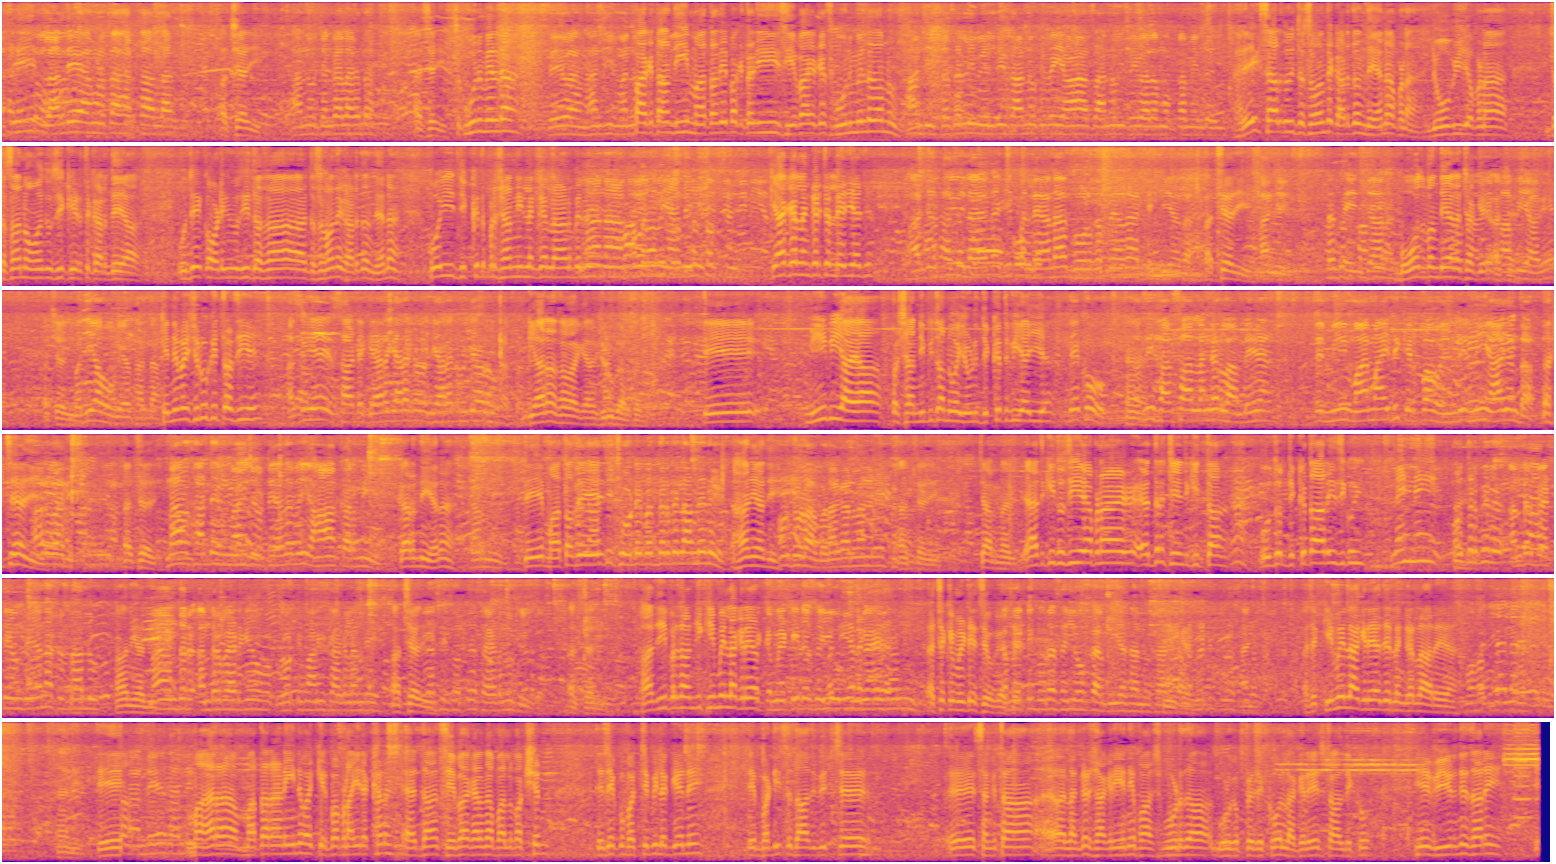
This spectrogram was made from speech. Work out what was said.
ਅਸੀਂ ਲਾਉਂਦੇ ਆ ਹੁਣ ਤਾਂ ਹਰ ਸਾਲ ਲੱਗਦਾ ਅੱਛਾ ਜੀ। ਸਾਨੂੰ ਚੰਗਾ ਲੱਗਦਾ। ਅੱਛਾ ਜੀ। ਸਕੂਨ ਮਿਲਦਾ? ਸੇਵਾ ਹਾਂਜੀ ਮਨ ਭਗਤਾਂ ਦੀ ਮਾਤਾ ਦੇ ਭਗਤਾਂ ਦੀ ਸੇਵਾ ਕਰਕੇ ਸਕੂਨ ਮਿਲਦਾ ਤੁਹਾਨੂੰ? ਹਾਂਜੀ ਤਸੱਲੀ ਮਿਲਦੀ ਸਾਨੂੰ ਕਿ ਭਈ ਹਾਂ ਸਾਨੂੰ ਵੀ ਸੇਵਾ ਦਾ ਮੌਕਾ ਮਿਲਦਾ ਜੀ। ਹਰੇਕ ਸਾਲ ਤੁਸੀਂ ਦਸਵੰਧ ਕੱਢ ਦਿੰਦੇ ਆ ਨਾ ਆਪਣਾ ਜੋ ਵੀ ਆਪਣਾ ਦਸਾਂ ਨੌਂ ਤੁਸੀਂ ਕੀਰਤ ਕਰਦੇ ਆ। ਉਹਦੇ ਅਕੋਰਡਿੰਗ ਤੁਸੀਂ ਦਸਾਂ ਦਸਵੰਧ ਕੱਢ ਦਿੰਦੇ ਆ ਨਾ। ਕੋਈ ਦਿੱਕਤ ਪਰੇਸ਼ਾਨੀ ਲੰਗਰ ਲਾਣ ਵੇਲੇ? ਨਾ ਨਾ ਕੋਈ ਨਹੀਂ ਆਂਦੀ ਕਿਆ ਕਿਆ ਲੰਗਰ ਚੱਲੇ ਜੀ ਅੱਜ? ਅੱਜ ਅਸੀਂ ਲਾਇਆ ਤਾਂ ਜੀ ਭੱਲਿਆਂ ਦਾ ਗੋਲ ਗੱਪਿਆਂ ਦਾ ਟਿੱਕੀਆਂ ਦਾ। ਅੱਛਾ ਜੀ। ਹਾਂਜੀ। ਤਾਂ ਤਿੰਨ ਚਾਰ। ਬਹੁਤ ਬੰਦੇ ਆ ਕਿ- ਕਾਫੀ ਆ ਗਏ। ਅੱਛਾ ਜੀ। ਵਧੀਆ ਹੋ ਗਿਆ ਸਾਡਾ। ਕਿੰਨੇ ਵਜੇ ਸ਼ੁਰੂ ਕੀਤਾ ਸੀ ਇਹ? ਅਸੀਂ ਇਹ ਸਾਡੇ 11 11 11 ਵਜੇ ਸ਼ੁਰੂ ਕਰਤਾ। 11 ਸਵਾ 11 ਸ਼ੁਰੂ ਕਰਤਾ ਤੇ ਮੀਂਹ ਵੀ ਆਇਆ ਪਰੇਸ਼ਾਨੀ ਵੀ ਤੁਹਾਨੂੰ ਆਈ ਹੋਣੀ ਦਿੱਕਤ ਵੀ ਆਈ ਹੈ? ਦੇਖੋ। ਅਸੀਂ ਹਰ ਸਾਲ ਲੰਗਰ ਲਾਉਂਦੇ ਆ। ਤੇ ਮਾਂ ਮਾਈ ਦੀ ਕਿਰਪਾ ਹੋ ਜਾਂਦੀ ਮੀਂਹ ਆ ਜਾਂਦਾ। ਅੱਛਾ ਜੀ। ਹਰ ਵਾਰੀ। ਅੱਛਾ ਜੀ। ਨਾ ਸਾਡੇ ਮਨ ਚ ਉੱਠਿਆ ਤਾਂ ਵੀ ਹਾਂ ਕਰਨੀ ਹੈ। ਕਰਨੀ ਹੈ ਨਾ? ਕਰਨੀ ਤੇ ਮਾਤਾ ਦੇ ਅਸੀਂ ਛੋਟੇ ਪੱਧਰ ਤੇ ਲਾਉਂਦੇ ਤੇ। ਹਾਂਜੀ ਹਾਂਜੀ। ਹੁਣ ਥੋੜਾ ਬੜਾ ਕਰ ਲਾਂਦੇ। ਅੱਛਾ ਜੀ। ਚਰਨਾ ਜੀ। ਐਤਕੀ ਤੁਸੀਂ ਇਹ ਆਪਣਾ ਇੱਧਰ ਚੇਂਜ ਕੀਤਾ। ਉਧਰ ਦਿੱਕਤ ਆ ਰਹੀ ਸੀ ਕੋਈ? ਨਹੀਂ ਨਹੀਂ ਉਧਰ ਫਿਰ ਅੰਦਰ ਬੈਠੇ ਹੁੰਦੇ ਆ ਨਾ ਸ਼ਰਧਾਲੂ। ਹਾਂਜੀ ਹਾਂਜੀ। ਮੈਂ ਅੰਦਰ ਅੰਦਰ ਬੈਠ ਕੇ ਉਹ ਰੋਟੀ ਪਾਣੀ ਛਕ ਲੈਂਦੇ। ਅੱਛਾ ਜੀ। ਅਸੀਂ ਸੋਚਿਆ ਸਾਈਡ ਨੂੰ ਠੀਕ ਆ। ਅੱਛਾ ਜੀ। ਹਾਂਜੀ ਪ੍ਰਧਾਨ ਜੀ ਕਿਵੇਂ ਲੱਗ ਰਿਹਾ? ਕਮੇਟੀ ਦਾ ਸਹਿਯੋਗ ਪੂਰਾ ਹੈ ਸਾਨੂੰ। ਅੱਛਾ ਕਮੇਟੀ ਸੇ ਹੋ ਕਮੇਟੀ ਪੂਰਾ ਸਹਿਯੋਗ ਕਰਦੀ ਆ ਸਾਨੂੰ ਸਾਰਾ ਹਾਂਜੀ। ਅੱਛਾ ਕਿਵੇਂ ਲੱਗ ਰਿਹਾ ਜੇ ਲੰਗਰ ਲਾ ਰਹੇ ਆ? ਬਹੁਤ ਵਧੀਆ ਹਾਂਜੀ ਤੇ ਮਹਾਰਾ ਮਾਤਾ ਰਾਣੀ ਦੀ ਕਿਰਪਾ ਬਣਾਈ ਰੱਖਣ। ਐਦਾਂ ਸੇਵਾ ਕਰਨ ਦਾ ਬਲ ਬਖਸ਼ਣ। ਤੇ ਦੇਖੋ ਬੱਚੇ ਵੀ ਲੱਗੇ ਨੇ। ਤੇ ਵੱਡੀ ਤਾਦਾਦ ਵਿੱਚ ਇਹ ਸੰਗਤਾਂ ਲੰਗਰ ਛਕ ਰਹੀਆਂ ਨੇ, ਫਾਸਟ ਫੂਡ ਦਾ ਗੋਲਗੱਪੇ ਦੇਖੋ, ਲੱਗ ਰਹੇ ਸਟਾਲ ਦੇਖੋ, ਇਹ ਵੀਰ ਨੇ ਸਾਰੇ।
